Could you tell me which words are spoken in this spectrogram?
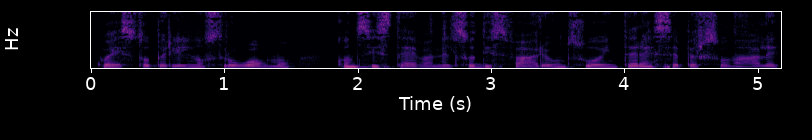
Questo per il nostro uomo consisteva nel soddisfare un suo interesse personale.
